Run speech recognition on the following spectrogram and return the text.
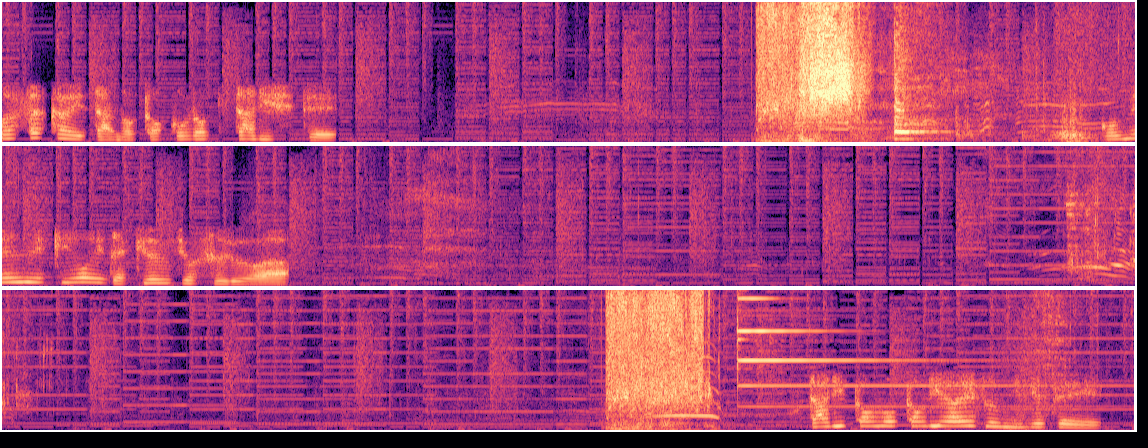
まさか板のところ来たりして。ごめん勢いで救助するわ。二人ともとりあえず逃げて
